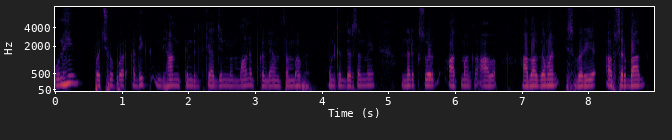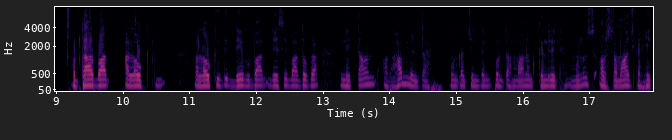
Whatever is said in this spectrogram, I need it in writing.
उन्हीं पक्षों पर अधिक ध्यान केंद्रित किया जिनमें मानव कल्याण संभव है। उनके दर्शन में नरक स्वर्ग आत्मा का आव, आवागमन ईश्वरीय अवसरवाद अवतारवाद अलौकिक अलौकिक देववाद जैसी बातों का नितांत अभाव मिलता है। उनका चिंतन पूर्णतः मानव केंद्रित है। मनुष्य और समाज का हित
